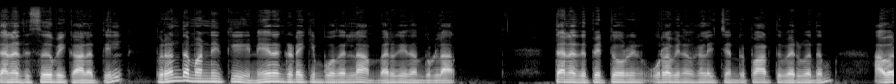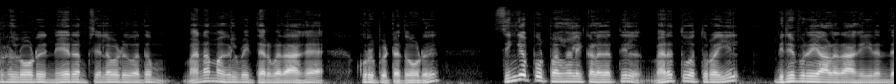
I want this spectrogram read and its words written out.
தனது சேவை காலத்தில் பிறந்த மண்ணிற்கு நேரம் கிடைக்கும் போதெல்லாம் வருகை தந்துள்ளார். தனது பெற்றோரின் உறவினர்களை சென்று பார்த்து வருவதும் அவர்களோடு நேரம் செலவிடுவதும் மனமகிழ்வை தருவதாக குறிப்பிட்டதோடு சிங்கப்பூர் பல்கலைக்கழகத்தில் மருத்துவத்துறையில் விரிவுரையாளராக இருந்த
